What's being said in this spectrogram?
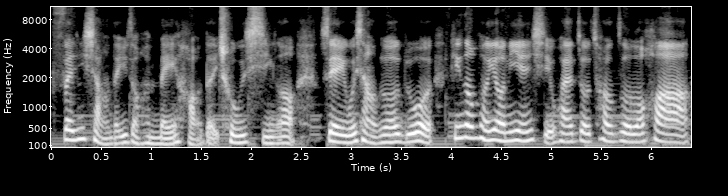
分享的一种很美好的初心哦。所以我想说，如果听众朋友你也喜欢做创作的话啊、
